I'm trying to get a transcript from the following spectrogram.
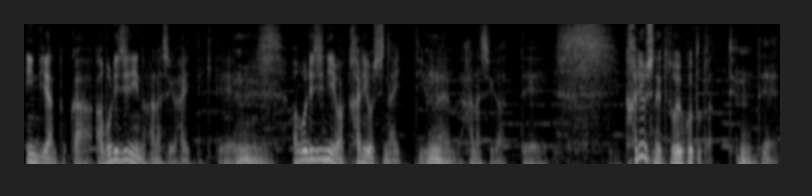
インディアンとかアボリジニーの話が入ってきて、うん。アボリジニーは狩りをしないっていう話があって、狩りをしないってどういうことだって言って、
